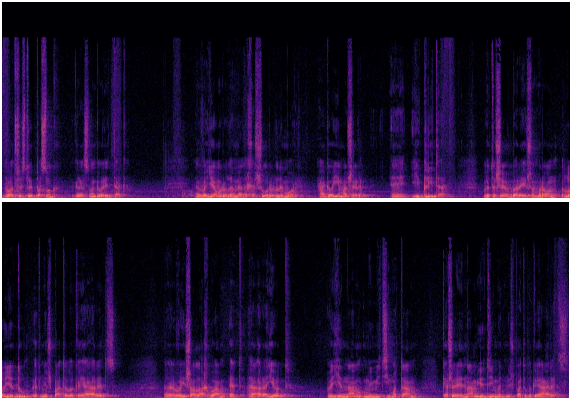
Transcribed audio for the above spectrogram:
26-й пасук, как раз, он говорит так. ויאמרו למלך אשור לאמר, הגויים אשר הגלית ותושב בערי שומרון, לא ידעו את משפט אלוקי הארץ, וישלח בם את האריות, והנם ממיתים אותם, כאשר אינם יודעים את משפט אלוקי הארץ.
